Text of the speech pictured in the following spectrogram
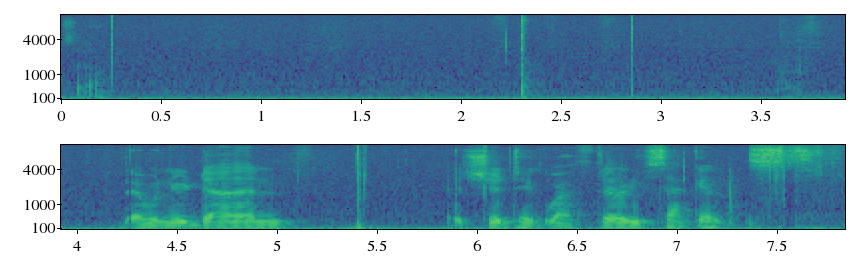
So. Then when you're done, it should take about 30 seconds.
